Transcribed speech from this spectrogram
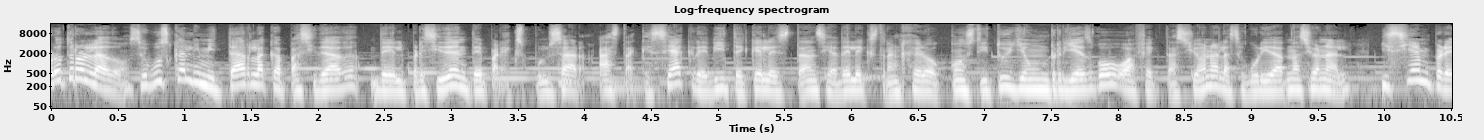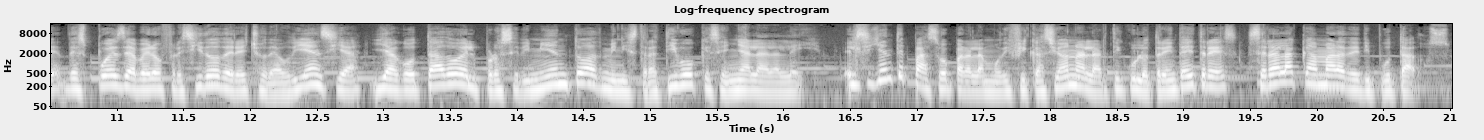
Por otro lado, se busca limitar la capacidad del presidente para expulsar hasta que se acredite que la estancia del extranjero constituye un riesgo o afectación a la seguridad nacional, y siempre después de haber ofrecido derecho de audiencia y agotado el procedimiento administrativo que señala la ley. El siguiente paso para la modificación al artículo 33 será la Cámara de Diputados,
